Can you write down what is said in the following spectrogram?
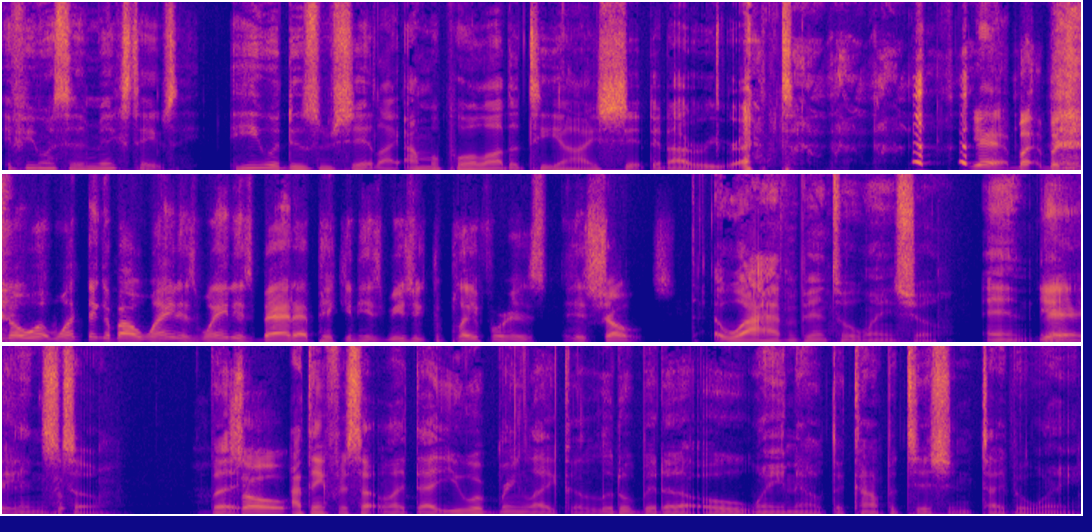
if he went to the mixtapes, he would do some shit like I'm gonna pull all the Ti shit that I rewrapped. yeah, but but you know what? One thing about Wayne is Wayne is bad at picking his music to play for his his shows. well, I haven't been to a Wayne show, and Yeah, and, and so- so, but so I think for something like that, you would bring like a little bit of the old Wayne out, the competition type of Wayne.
